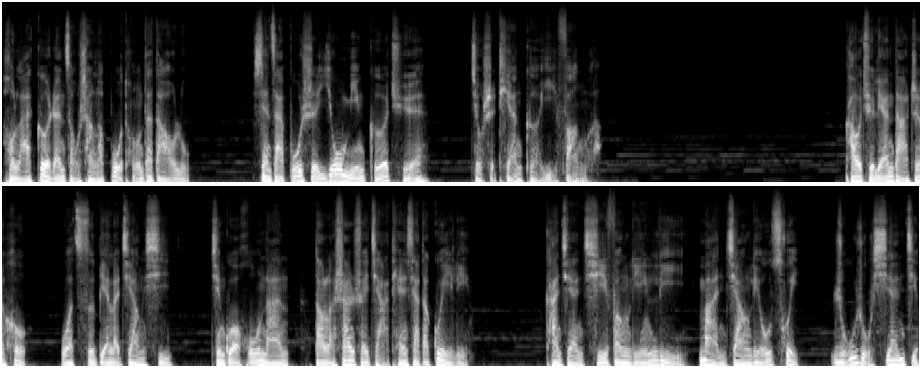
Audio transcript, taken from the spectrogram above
后来个人走上了不同的道路，现在不是幽冥隔绝，就是天各一方了。考取联大之后，我辞别了江西，经过湖南，到了山水甲天下的桂林，看见奇峰林立、漫江流翠，如入仙境。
